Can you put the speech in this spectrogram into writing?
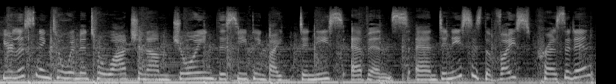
You're listening to Women to Watch, and I'm joined this evening by Denise Evans. And Denise is the Vice President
